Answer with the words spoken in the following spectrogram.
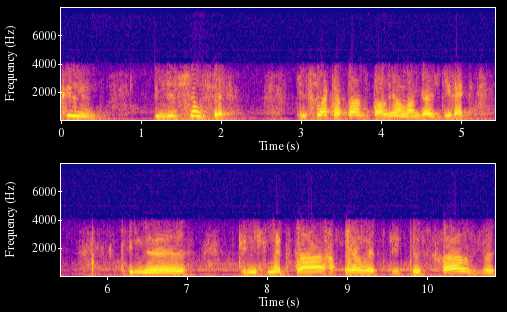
que le seul qu'il soit capable de parler en langage direct, qu'il ne, ne se mette pas à faire les petites phrases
